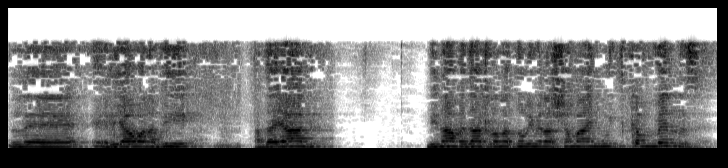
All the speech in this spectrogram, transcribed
לאליהו הנביא, הדייג, בינה ודעת לא נתנו לי מן השמיים, הוא התכוון לזה,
